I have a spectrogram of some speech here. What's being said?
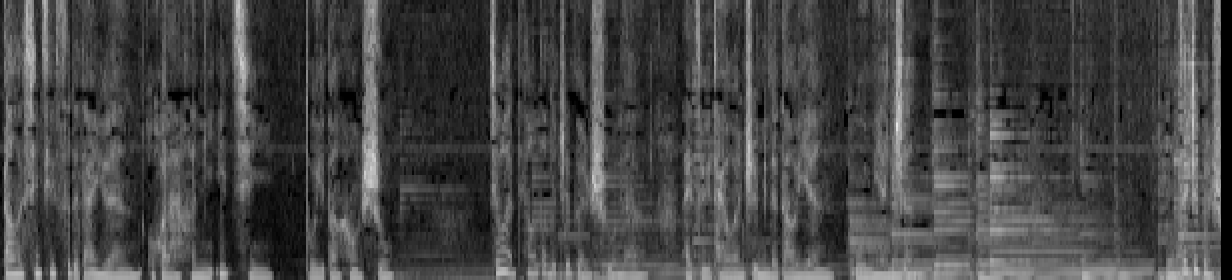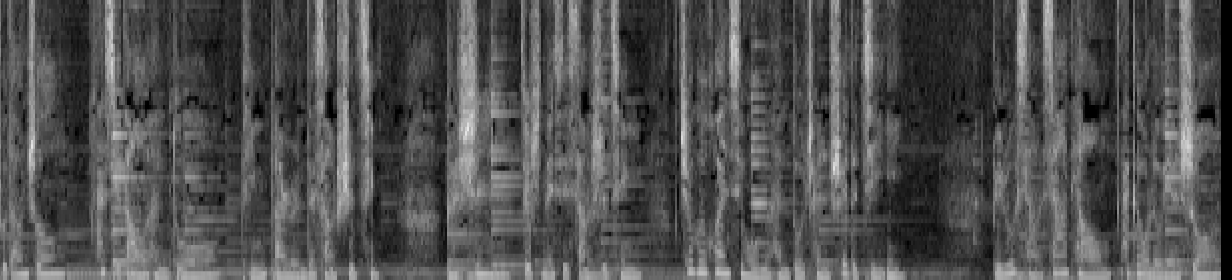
到了星期四的单元，我会来和你一起读一本好书。今晚挑到的这本书呢，来自于台湾知名的导演吴念真。在这本书当中，他写到了很多平凡人的小事情，可是就是那些小事情，却会唤醒我们很多沉睡的记忆。比如小虾条，他给我留言说。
